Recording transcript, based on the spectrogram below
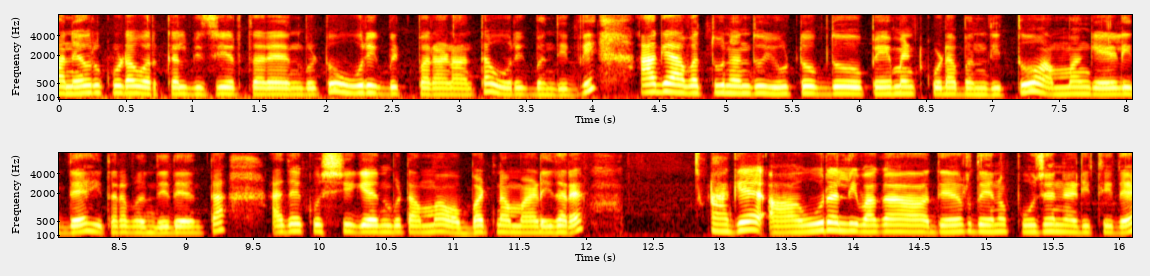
ಮನೆಯವರು ಕೂಡ ವರ್ಕಲ್ಲಿ ಬ್ಯುಸಿ ಇರ್ತಾರೆ ಅಂದ್ಬಿಟ್ಟು ಊರಿಗೆ ಬಿಟ್ಟು ಬರೋಣ ಅಂತ ಊರಿಗೆ ಬಂದಿದ್ವಿ. ಹಾಗೆ ಅವತ್ತು ನಂದು ಯೂಟ್ಯೂಬ್ದು ಪೇಮೆಂಟ್ ಕೂಡ ಬಂದಿತ್ತು. ಅಮ್ಮಂಗೆ ಹೇಳಿದ್ದೆ, ಈ ಥರ ಬಂದಿದೆ ಅಂತ. ಅದೇ ಖುಷಿಗೆ ಅಂದ್ಬಿಟ್ಟು ಅಮ್ಮ ಒಬ್ಬಟ್ಟನ್ನ ಮಾಡಿದ್ದಾರೆ. ಹಾಗೆ, ಆ, ಊರಲ್ಲಿ ಇವಾಗ ದೇವ್ರದ್ದೇನೋ ಪೂಜೆ ನಡೀತಿದೆ.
